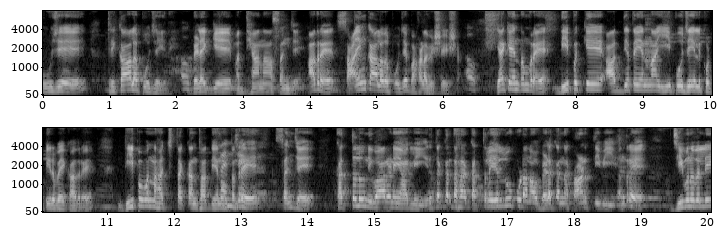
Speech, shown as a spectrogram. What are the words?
ಪೂಜೆ ತ್ರಿಕಾಲ ಪೂಜೆ ಇದೆ. ಬೆಳಗ್ಗೆ ಮಧ್ಯಾಹ್ನ ಸಂಜೆ. ಆದರೆ ಸಾಯಂಕಾಲದ ಪೂಜೆ ಬಹಳ ವಿಶೇಷ. ಯಾಕೆ ಅಂತಂದ್ರೆ ದೀಪಕ್ಕೆ ಆದ್ಯತೆಯನ್ನ ಈ ಪೂಜೆಯಲ್ಲಿ ಕೊಟ್ಟಿರಬೇಕಾದ್ರೆ ದೀಪವನ್ನು ಹಚ್ಚತಕ್ಕಂಥದ್ದು ಏನು ಅಂತಂದ್ರೆ ಸಂಜೆ ಕತ್ತಲು ನಿವಾರಣೆಯಾಗಲಿ ಇರತಕ್ಕಂತಹ ಕತ್ತಲೆಯಲ್ಲೂ ಕೂಡ ನಾವು ಬೆಳಕನ್ನ ಕಾಣ್ತೀವಿ ಅಂದ್ರೆ ಜೀವನದಲ್ಲಿ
